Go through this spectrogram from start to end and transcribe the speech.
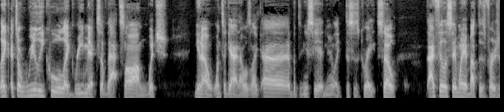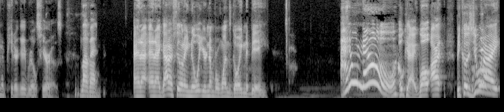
like it's a really cool like remix of that song which you know once again i was like uh but then you see it and you're like this is great so i feel the same way about this version of peter gabriel's heroes Love it. Um, and I, and i got a feeling i know what your number one's going to be I don't know. Okay, well, I because you and I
